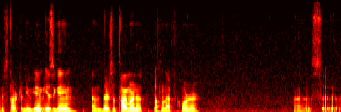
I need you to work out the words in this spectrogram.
we start a new game, easy game, and there's a timer in the bottom left corner. Uh, so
